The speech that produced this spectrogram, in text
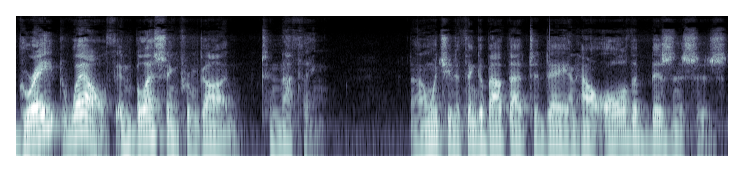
great wealth and blessing from God to nothing. Now, I want you to think about that today and how all the businesses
